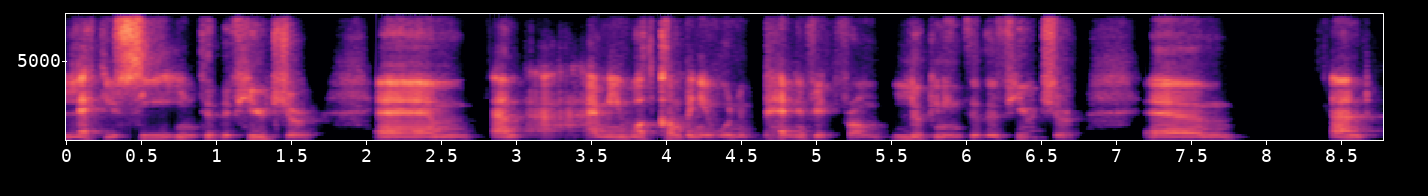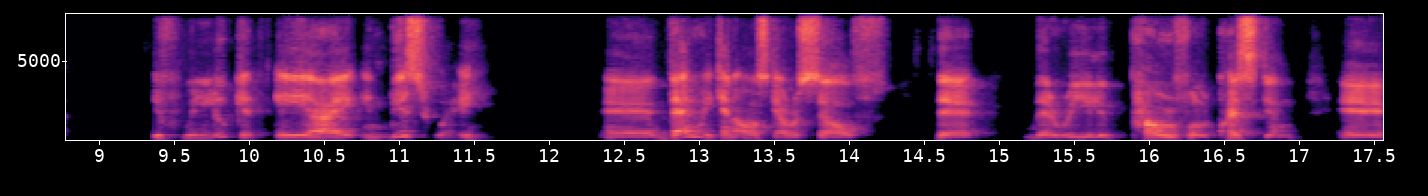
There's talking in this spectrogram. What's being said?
let you see into the future. Um, and I mean, what company wouldn't benefit from looking into the future? Um, and if we look at AI in this way, uh, then we can ask ourselves the, the really powerful question uh,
